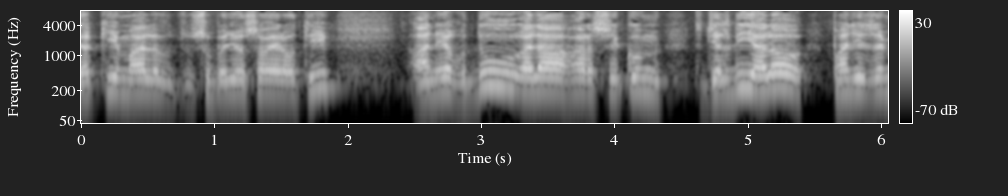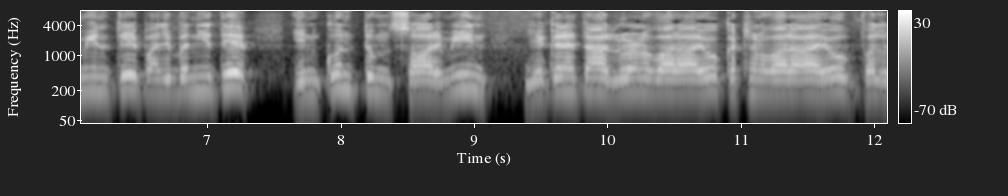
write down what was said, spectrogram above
ڍڪيءَ مهل صبح جو سوير اٿي اني خدو الا هر سڪم ته جلدي هلو پنهنجي زمين تي پنهنجي بنيءَ تي ان ڪن تم سارمين جيڪڏهن توهان لڻڻ وارا آهيو ڪٽڻ وارا آهيو ڦل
